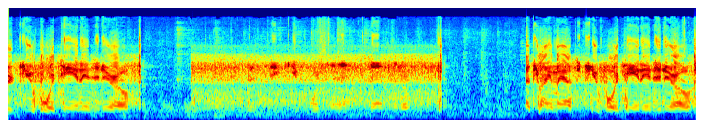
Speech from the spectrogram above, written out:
Over. Q14 engineer. over. DQ14 Central. Uh, Train master, Q14 engineer. over.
